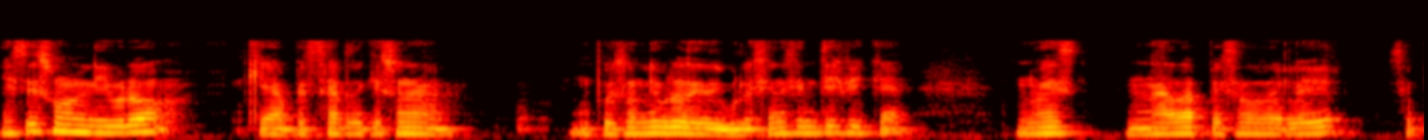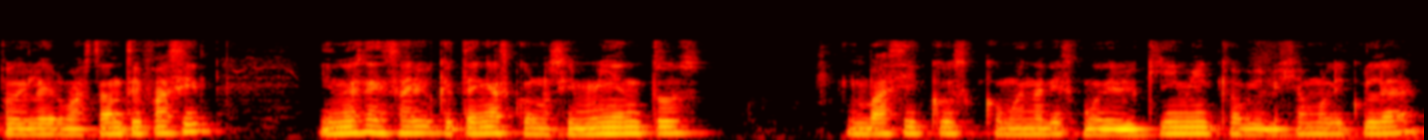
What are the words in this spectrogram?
Este es un libro que a pesar de que es una, pues un libro de divulgación científica, no es nada pesado de leer, se puede leer bastante fácil y no es necesario que tengas conocimientos básicos como en áreas como bioquímica, biología molecular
